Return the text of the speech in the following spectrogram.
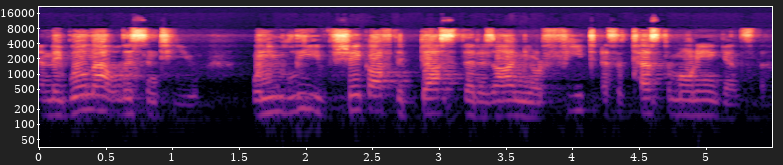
and they will not listen to you, when you leave, shake off the dust that is on your feet as a testimony against them.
